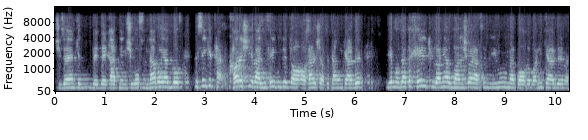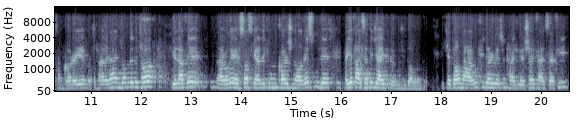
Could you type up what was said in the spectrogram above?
چیزایی هم که به دقت نمیشه گفت و نباید گفت. مثل اینکه کارش یه وظیفه‌ای بوده تا آخرش رفته تموم کرده. یه مدت خیلی طولانی از دانشگاه رفته بیرون و باغبانی کرده مثلا کارهای متفرقه انجام داده تا یه دفعه در واقع احساس کرده که اون کارش ناقص بوده و یه فلسفه جدیدی به وجود آورده. کتاب معروفی داره به اسم تجربه های فلسفی.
